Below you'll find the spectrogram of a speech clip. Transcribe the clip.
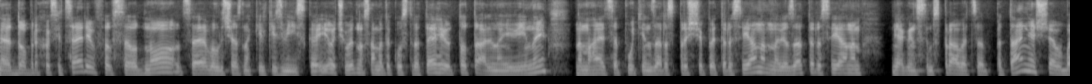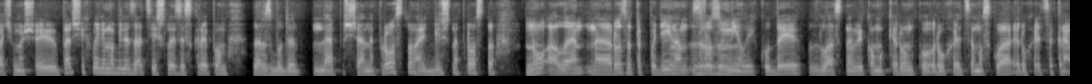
добрих офіцерів, все одно це величезна кількість війська. І очевидно, саме таку стратегію тотальної війни намагається Путін зараз прищепити росіянам, нав'язати росіянам. Як він з цим справиться? Питання ще. Ми бачимо, що і в першій хвилі мобілізації йшли зі скрипом. Зараз буде не ще непросто, навіть більш непросто. Ну але е, розвиток подій нам зрозумілий, куди власне в якому керунку рухається Москва і рухається Кремль.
